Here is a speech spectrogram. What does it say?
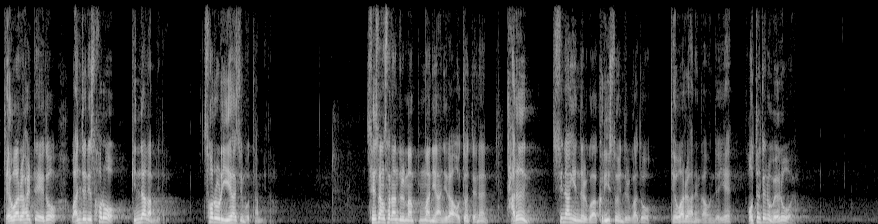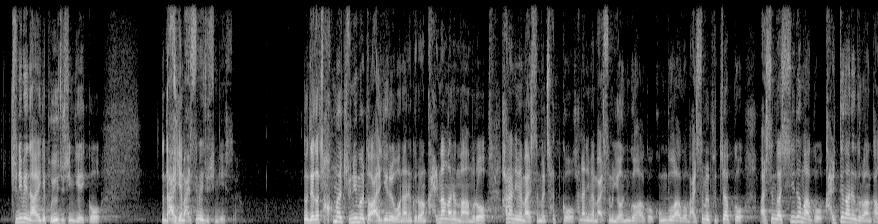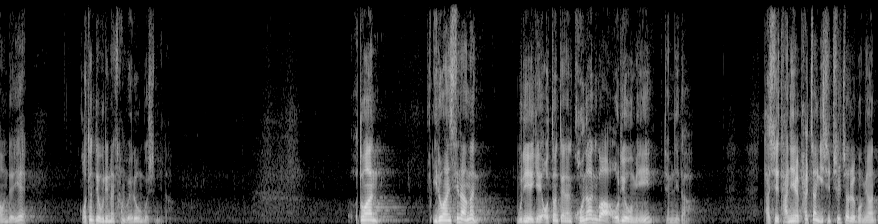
대화를 할 때에도 완전히 서로 빗나갑니다. 서로를 이해하지 못합니다. 세상 사람들만 뿐만이 아니라 어떤 때는 다른 신앙인들과 그리스도인들과도 대화를 하는 가운데에 어떤 때는 외로워요. 주님이 나에게 보여주신 게 있고 또 나에게 말씀해 주신 게 있어요. 또 내가 정말 주님을 더 알기를 원하는 그러한 갈망하는 마음으로 하나님의 말씀을 찾고 하나님의 말씀을 연구하고 공부하고 말씀을 붙잡고 말씀과 씨름하고 갈등하는 그러한 가운데에 어떤 때 우리는 참 외로운 것입니다. 또한 이러한 신앙은 우리에게 어떤 때는 고난과 어려움이 됩니다. 다시 다니엘 8장 27절을 보면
